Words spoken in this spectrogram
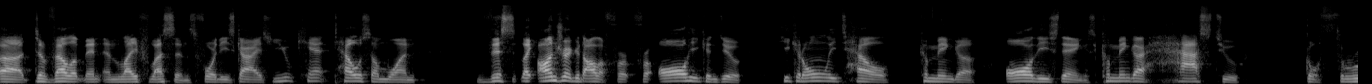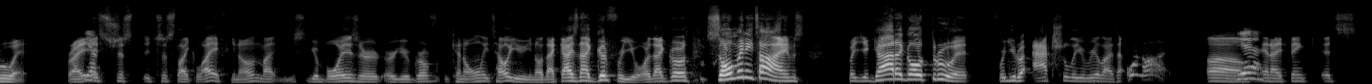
uh development and life lessons for these guys. You can't tell someone this like Andre Iguodala for for all he can do he could only tell Kuminga all these things. Kuminga has to go through it, right? Yep. It's just it's just like life, you know. My your boys or or your girl can only tell you, you know, that guy's not good for you or that girl so many times, but you got to go through it for you to actually realize that or not. Um, Yeah. and I think it's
